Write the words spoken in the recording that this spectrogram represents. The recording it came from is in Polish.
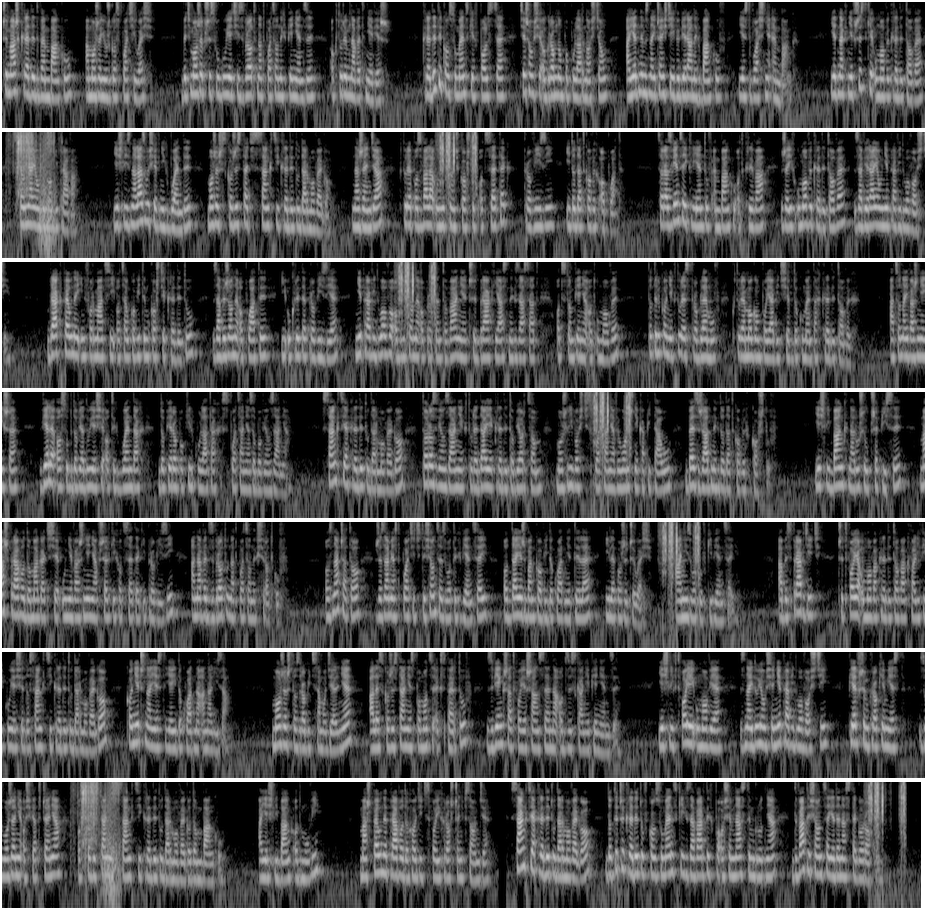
Czy masz kredyt w mBanku, a może już go spłaciłeś? Być może przysługuje Ci zwrot nadpłaconych pieniędzy, o którym nawet nie wiesz. Kredyty konsumenckie w Polsce cieszą się ogromną popularnością, a jednym z najczęściej wybieranych banków jest właśnie mBank. Jednak nie wszystkie umowy kredytowe spełniają wymogi prawa. Jeśli znalazły się w nich błędy, możesz skorzystać z sankcji kredytu darmowego, narzędzia, które pozwala uniknąć kosztów odsetek, prowizji i dodatkowych opłat. Coraz więcej klientów mBanku odkrywa, że ich umowy kredytowe zawierają nieprawidłowości. Brak pełnej informacji o całkowitym koszcie kredytu, zawyżone opłaty i ukryte prowizje, nieprawidłowo obliczone oprocentowanie czy brak jasnych zasad odstąpienia od umowy to tylko niektóre z problemów, które mogą pojawić się w dokumentach kredytowych. A co najważniejsze, wiele osób dowiaduje się o tych błędach dopiero po kilku latach spłacania zobowiązania. Sankcja kredytu darmowego to rozwiązanie, które daje kredytobiorcom możliwość spłacania wyłącznie kapitału bez żadnych dodatkowych kosztów. Jeśli bank naruszył przepisy, masz prawo domagać się unieważnienia wszelkich odsetek i prowizji, a nawet zwrotu nadpłaconych środków. Oznacza to, że zamiast płacić tysiące złotych więcej, oddajesz bankowi dokładnie tyle, ile pożyczyłeś, ani złotówki więcej. Aby sprawdzić, czy Twoja umowa kredytowa kwalifikuje się do sankcji kredytu darmowego, konieczna jest jej dokładna analiza. Możesz to zrobić samodzielnie, ale skorzystanie z pomocy ekspertów zwiększa Twoje szanse na odzyskanie pieniędzy. Jeśli w Twojej umowie znajdują się nieprawidłowości, pierwszym krokiem jest złożenie oświadczenia o skorzystaniu z sankcji kredytu darmowego do banku. A jeśli bank odmówi? Masz pełne prawo dochodzić swoich roszczeń w sądzie. Sankcja kredytu darmowego dotyczy kredytów konsumenckich zawartych po 18 grudnia 2011 roku.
